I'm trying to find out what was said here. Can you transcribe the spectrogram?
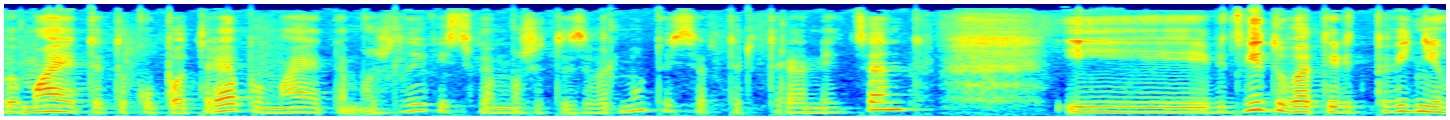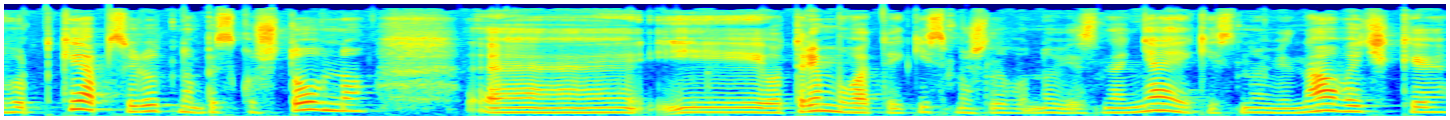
ви маєте таку потребу, маєте можливість, ви можете звернутися в територіальний центр і відвідувати відповідні гуртки абсолютно безкоштовно е, і отримувати якісь, можливо, нові знання, якісь нові навички.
